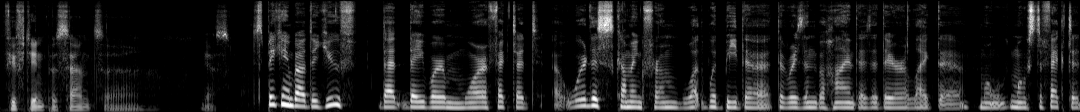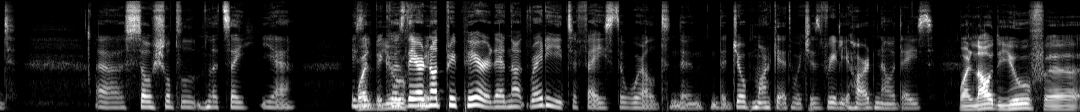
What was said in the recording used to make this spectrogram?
15%. Uh, yes. Speaking about the youth, that they were more affected. Uh, where this is coming from? What would be the the reason behind this? That they are like the mo- most affected uh, social, pl- let's say, yeah. Is Well, it because youth they are not prepared? They're not ready to face the world, the the job market, which is really hard nowadays. Well, now the youth uh,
